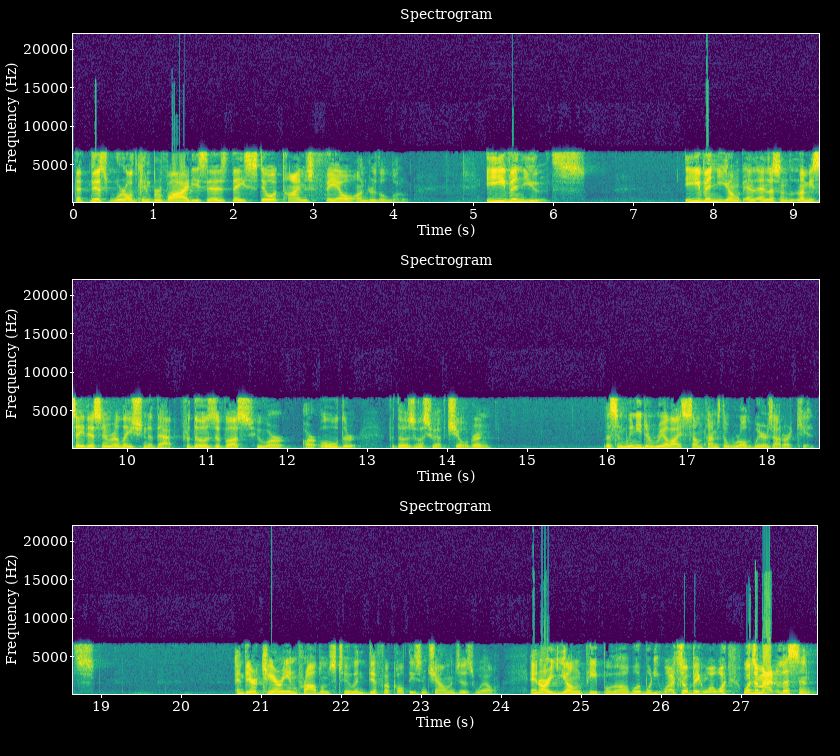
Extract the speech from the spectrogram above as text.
that this world can provide, he says, they still at times fail under the load. Even youths even young, and, and listen, let me say this in relation to that. For those of us who are, are older, for those of us who have children, listen, we need to realize sometimes the world wears out our kids. And they're carrying problems too, and difficulties and challenges as well. And our young people, oh, what, what do you, what's so big? What, what, what's the matter? Listen,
